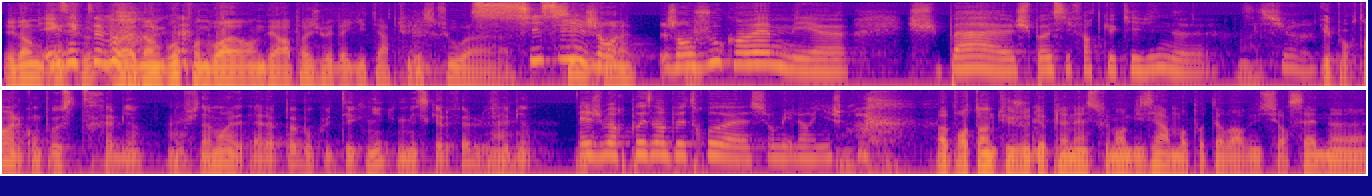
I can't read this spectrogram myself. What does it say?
Et dans le groupe, Exactement. ouais, dans le groupe, on ne voit, on ne verra pas jouer de la guitare. Tu laisses tout à. Si, si, j'en Ouais. joue quand même, mais euh, je suis pas, euh, je suis pas aussi forte que Kevin, euh, Ouais. c'est sûr. Et pourtant, elle compose très bien. Ouais. Donc finalement, elle, elle a pas beaucoup de technique, mais ce qu'elle fait, elle le Ouais. fait bien. Et je me repose un peu trop euh, sur mes lauriers, je crois. Ah, pourtant, tu joues de plein d'instruments bizarres. Moi, pour t'avoir vu sur scène, euh,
